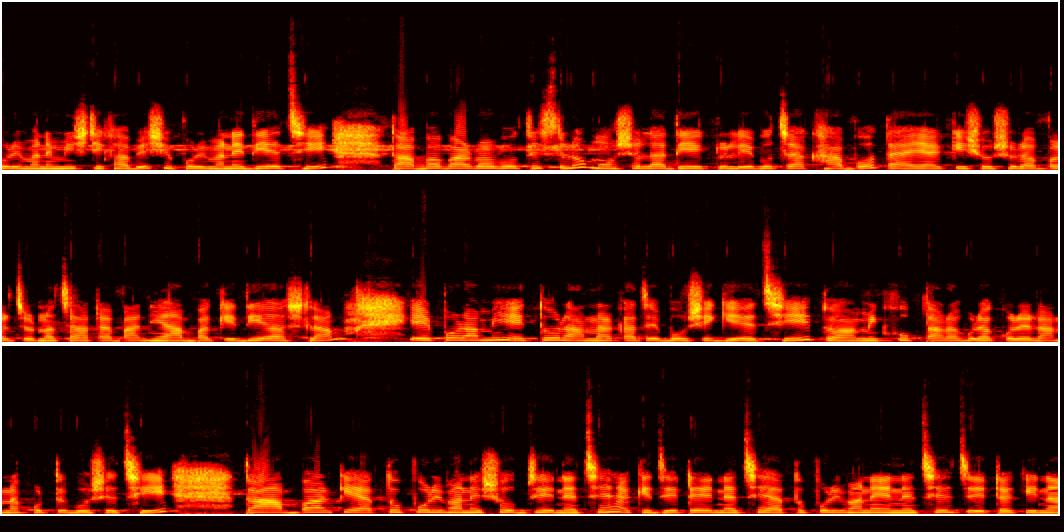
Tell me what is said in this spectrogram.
পরিমাণে মিষ্টি খাবে সে পরিমাণে দিয়েছি। তো আব্বা বারবার বলতেছিল, মশলা দিয়ে একটু লেবু চা খাব। তাই আর কি শ্বশুর আব্বার জন্য চাটা বানিয়ে আব্বাকে দিয়ে আসলাম। এরপর আমি এই তো রান্নার কাজে বসে গিয়েছি। তো আমি খুব তাড়াহুড়া করে রান্না করতে বসেছি। তো আব্বা আর কি এত পরিমাণে সবজি এনেছে, আর কি যেটা এনেছে, এত পরিমাণে এনেছে, যেটা কিনা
